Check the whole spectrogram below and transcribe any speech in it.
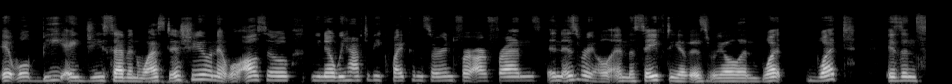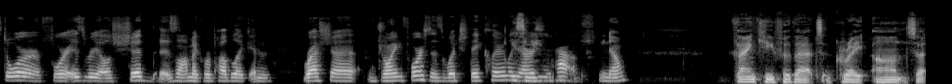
it will be a G7 West issue. And it will also, you know, we have to be quite concerned for our friends in Israel and the safety of Israel and what, what is in store for Israel should the Islamic Republic and Russia join forces, which they clearly already have, you know? Thank you for that great answer.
